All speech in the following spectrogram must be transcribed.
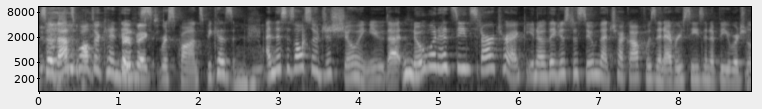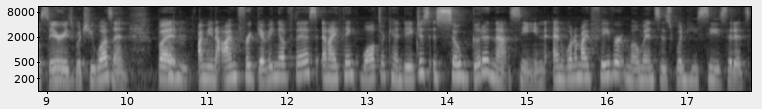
So that's Walter Koenig's Perfect. response because, Mm-hmm. and this is also just showing you that no one had seen Star Trek. You know, they just assumed that Chekov was in every season of the original series, which he wasn't. But Mm-hmm. I mean, I'm forgiving of this, and I think Walter Koenig just is so good in that scene. And one of my favorite moments is when he sees that it's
